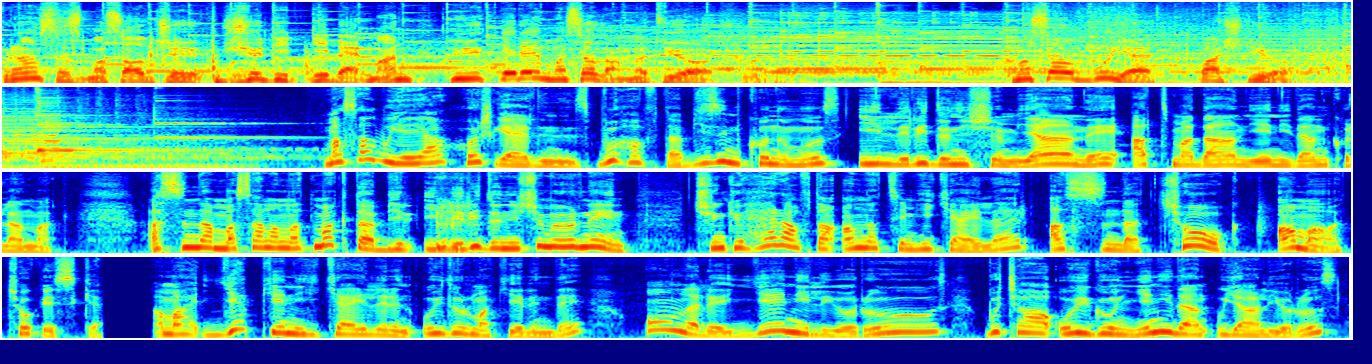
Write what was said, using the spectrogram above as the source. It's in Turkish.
Fransız masalcı Judith Lieberman büyüklere masal anlatıyor. Masal Buya başlıyor. Masal Buya'ya hoş geldiniz. Bu hafta bizim konumuz illeri dönüşüm yani atmadan yeniden kullanmak. Aslında masal anlatmak da bir illeri dönüşüm örneğin. Çünkü her hafta anlattığım hikayeler aslında çok ama çok eski. Ama yepyeni hikayelerin uydurmak yerinde onları yeniliyoruz, bu çağa uygun yeniden uyarlıyoruz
